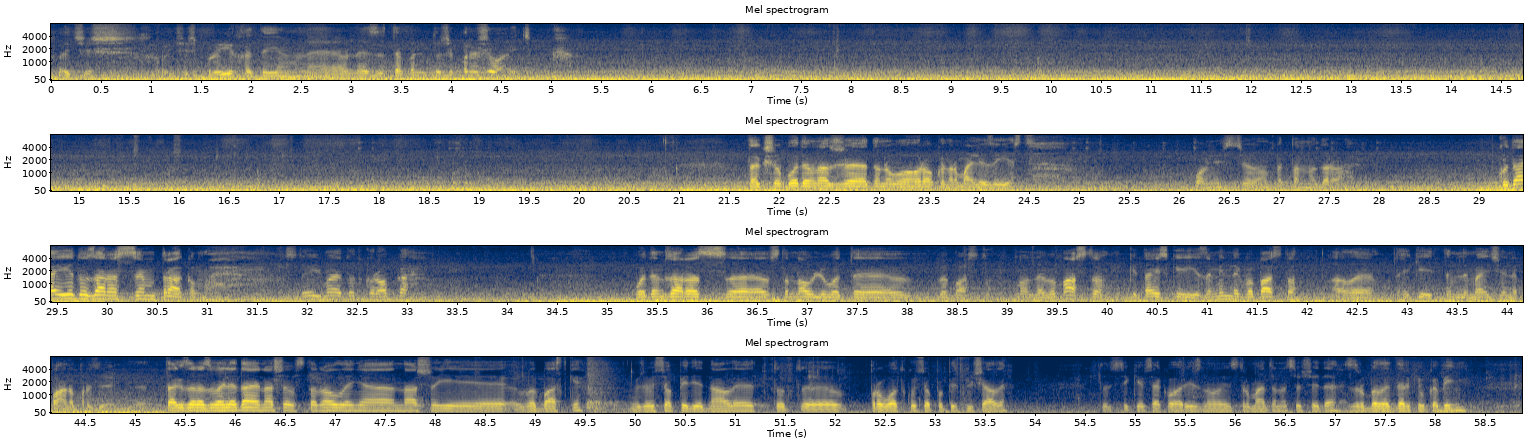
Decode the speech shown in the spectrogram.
Хочеш, хочеш проїхати, і вони, вони за тебе не дуже переживають. Так що буде у нас вже до Нового року нормальний заїзд. Повністю бетонна дорога. Куди я їду зараз з цим траком? Стоїть в мене тут коробка. Будемо зараз е, встановлювати вебасту. Ну, не вебасту, китайський замінник вебасту, але який тим не менше непогано працює. Так зараз виглядає наше встановлення нашої вебастки. Вже все під'єднали, тут е, проводку все попідключали. Тут стільки всякого різного інструменту на це все йде. Зробили дирки в кабіні.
